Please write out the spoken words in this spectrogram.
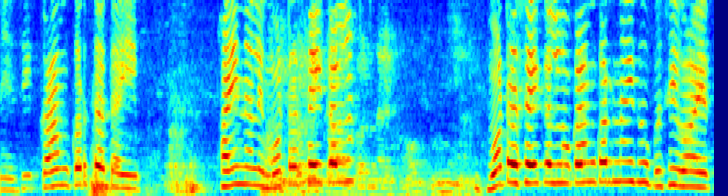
ને જે કામ કરતા હતા એ ફાઇનલી મોટરસાઇકલ. મોટરસાઇકલનું કામ કરી નાખ્યું પછી એક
